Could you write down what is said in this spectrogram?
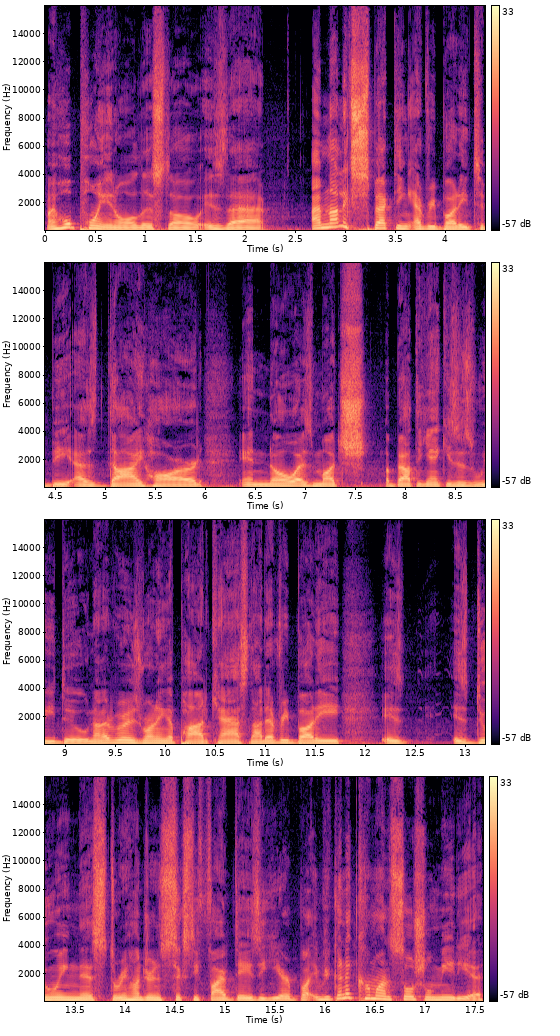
My whole point in all this, though, is that I'm not expecting everybody to be as die hard and know as much about the Yankees as we do. Not everybody's running a podcast. Not everybody is is doing this 365 days a year. But if you're going to come on social media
